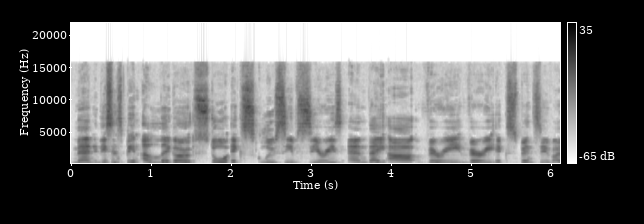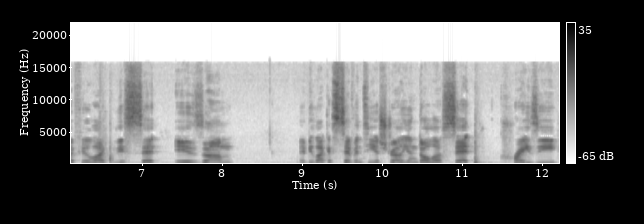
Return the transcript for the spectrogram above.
Man, this has been a LEGO store exclusive series and they are very, very expensive. I feel like this set is um, maybe like a 70 Australian dollar set. Crazy.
